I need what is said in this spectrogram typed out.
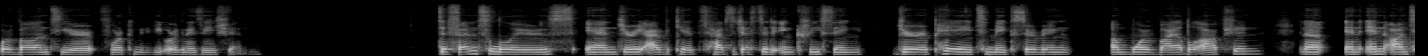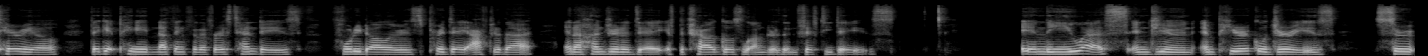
or volunteer for a community organization. Defense lawyers and jury advocates have suggested increasing juror pay to make serving a more viable option. And, uh, and in Ontario, they get paid nothing for the first 10 days, $40 per day after that, and 100 a day if the trial goes longer than 50 days. In the US in June, empirical juries sur-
